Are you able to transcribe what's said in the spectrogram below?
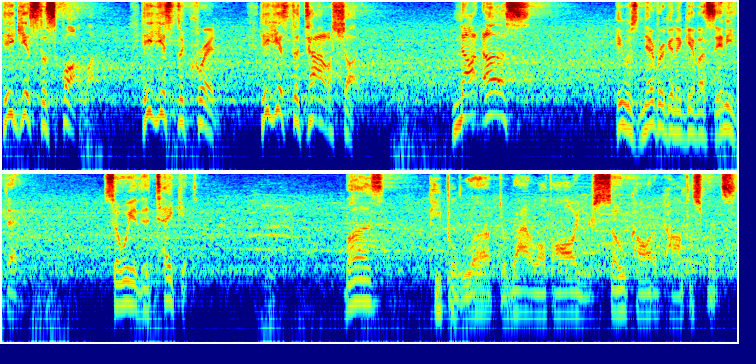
He gets the spotlight. He gets the credit. He gets the title shot. Not us. He was never going to give us anything. So we had to take it. Buzz, people love to rattle off all your so-called accomplishments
